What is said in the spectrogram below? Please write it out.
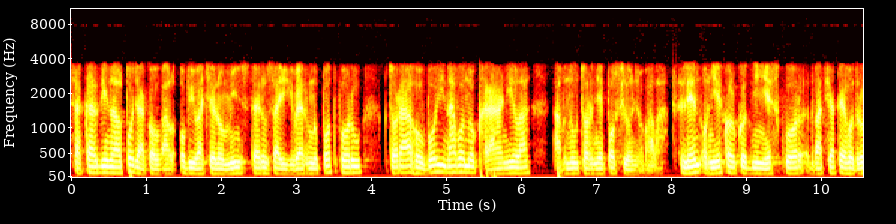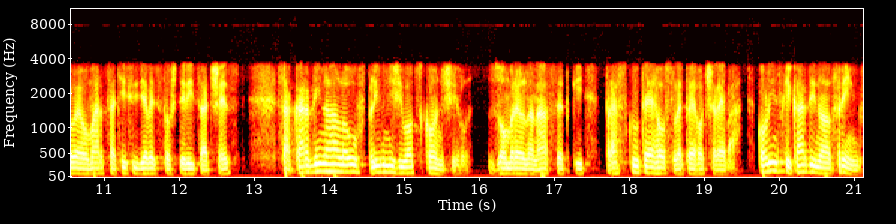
sa kardinál poďakoval obyvateľom Münsteru za ich vernú podporu, ktorá ho boji navonok chránila a vnútorne posilňovala. Len o niekoľko dní neskôr, 22. marca 1946, sa kardinálov vplyvný život skončil. Zomrel na následky prasknutého slepého čreva. Kolínsky kardinál Frings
